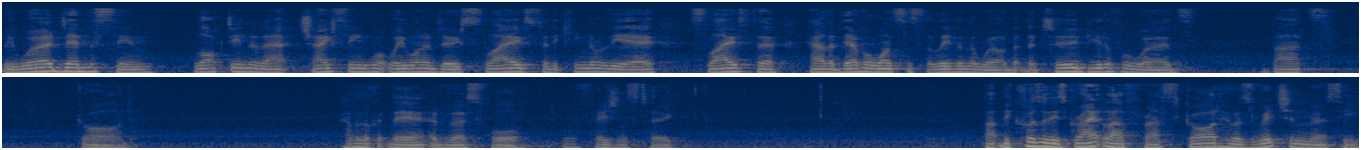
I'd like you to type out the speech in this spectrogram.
We were dead to sin, locked into that, chasing what we want to do, slaves to the kingdom of the air, slaves to how the devil wants us to live in the world. But the two beautiful words, but God. Have a look at there at verse 4 of Ephesians 2. But because of his great love for us, God, who is rich in mercy,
